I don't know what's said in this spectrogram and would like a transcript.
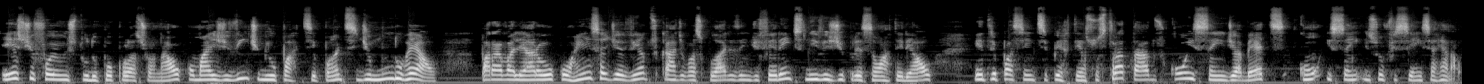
Este foi um estudo populacional com mais de 20 mil participantes de mundo real para avaliar a ocorrência de eventos cardiovasculares em diferentes níveis de pressão arterial entre pacientes hipertensos tratados com e sem diabetes, com e sem insuficiência renal.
